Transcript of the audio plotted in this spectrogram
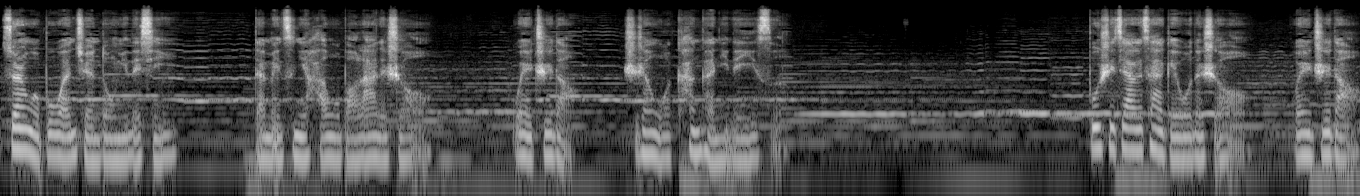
虽然我不完全懂你的心，但每次你喊我宝拉的时候，我也知道，是让我看看你的意思。不是夹个菜给我的时候，我也知道，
